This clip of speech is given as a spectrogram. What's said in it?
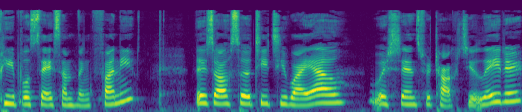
people say something funny. There's also TTYL, which stands for talk to you later,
